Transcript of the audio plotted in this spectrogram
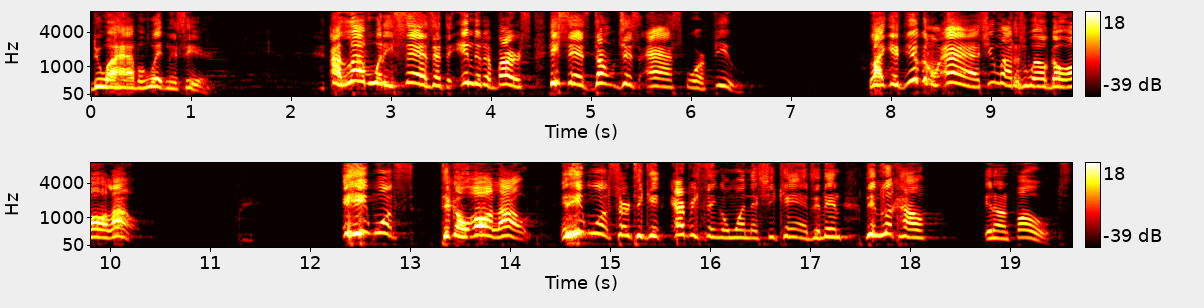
Do I have a witness here? I love what he says at the end of the verse. He says, Don't just ask for a few. Like, if you're going to ask, you might as well go all out. He wants to go all out, and he wants her to get every single one that she can. And then, then look how it unfolds.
